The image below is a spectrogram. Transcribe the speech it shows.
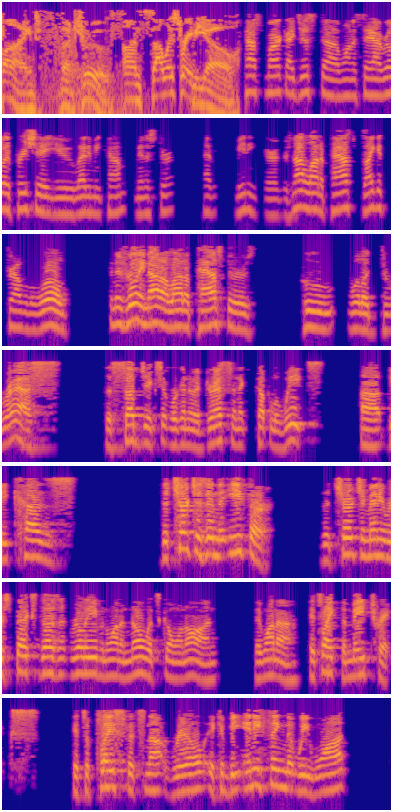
Find the truth on Solace Radio. Pastor Mark, I just uh, want to say I really appreciate you letting me come minister, have a meeting here. There's not a lot of pastors. I get to travel the world, and there's really not a lot of pastors who will address the subjects that we're going to address in a couple of weeks uh, because the church is in the ether. The church, in many respects, doesn't really even want to know what's going on. They want to. It's like the Matrix. It's a place that's not real. It can be anything that we want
